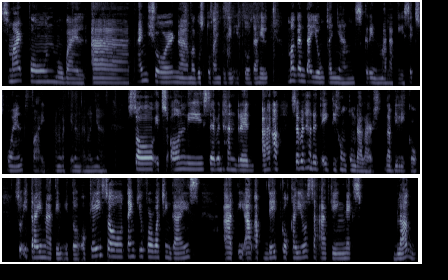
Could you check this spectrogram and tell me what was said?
smartphone, mobile. At I'm sure na magustuhan ko din ito dahil maganda yung kanyang screen malaki. 6.5 ang laki ng ano niya. So, it's only 700, ah, ah, 780 Hong Kong dollars na bili ko. So, itry natin ito. Okay? So, thank you for watching guys. At i-update ko kayo sa aking next vlog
